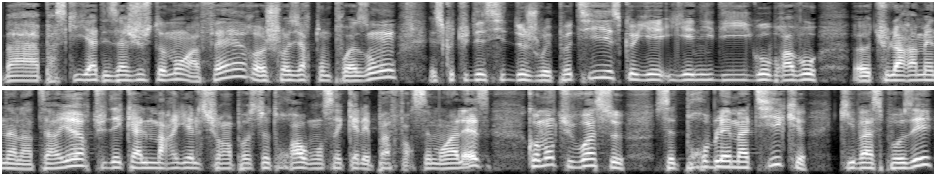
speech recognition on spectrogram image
Bah, parce qu'il y a des ajustements à faire, choisir ton poison. Est-ce que tu décides de jouer petit? Est-ce que Yeni Digo Bravo, tu la ramènes à l'intérieur Tu décales Marielle sur un poste 3 où on sait qu'elle n'est pas forcément à l'aise Comment tu vois ce, cette problématique qui va se poser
